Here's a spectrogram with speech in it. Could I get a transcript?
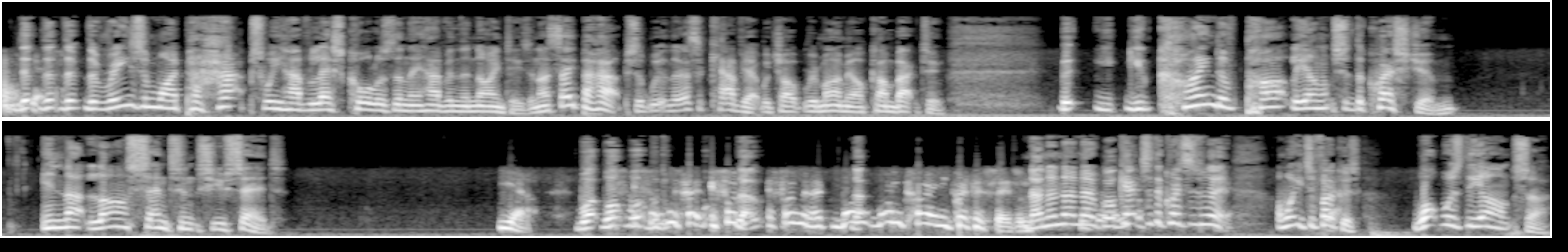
The, the, the, the reason why perhaps we have less callers than they have in the nineties, and I say perhaps uh, that's a caveat, which I'll remind me I'll come back to. But you, you kind of partly answered the question in that last sentence you said. Yeah. What? What? What? If I would have, if I, if I would have one, one tiny criticism. No, no, no, no. We'll get to the criticism in a minute. I want you to focus. What was the answer?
